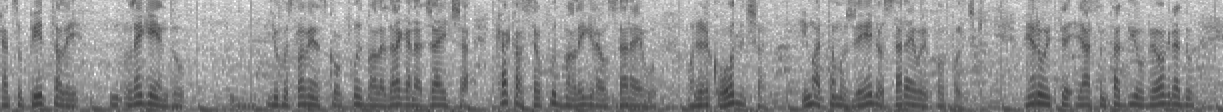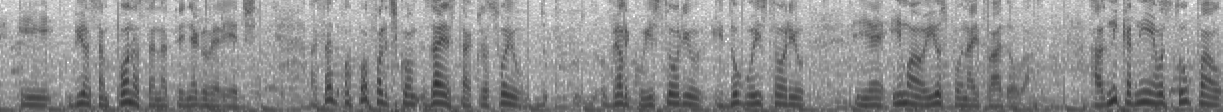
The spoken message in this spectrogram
kad su pitali legendu jugoslovenskog futbala Dragana Đajića, kakav se futbal igra u Sarajevu, on je rekao odličan, ima tamo željo, Sarajevo je Pofolički. Vjerujte, ja sam tad bio u Beogradu i bio sam ponosan na te njegove riječi. A sad o Pofoličkom zaista kroz svoju veliku istoriju i dugu istoriju je imao i uspona i padova. Ali nikad nije odstupao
